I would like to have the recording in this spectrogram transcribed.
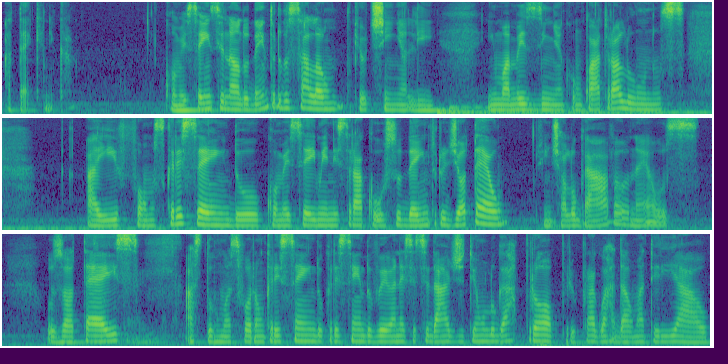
a técnica. Comecei ensinando dentro do salão que eu tinha ali, em uma mesinha com quatro alunos. Aí fomos crescendo, comecei a ministrar curso dentro de hotel. A gente alugava, né, os, os hotéis. As turmas foram crescendo, crescendo, veio a necessidade de ter um lugar próprio para guardar o material,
